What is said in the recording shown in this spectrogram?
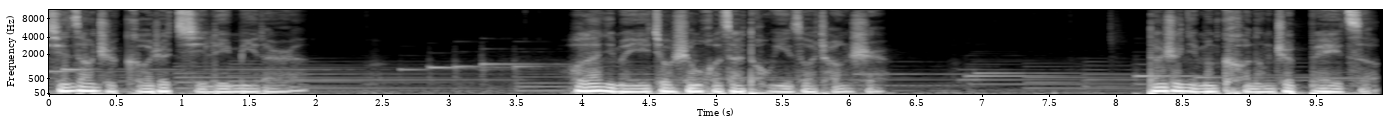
心脏只隔着几厘米的人，后来你们依旧生活在同一座城市，但是你们可能这辈子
